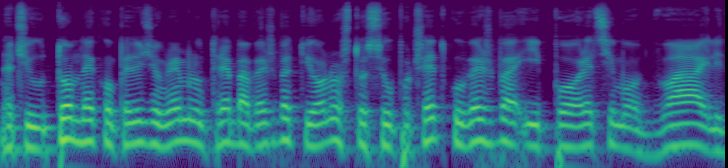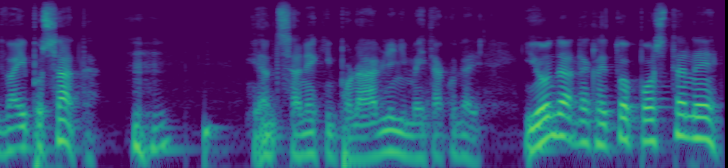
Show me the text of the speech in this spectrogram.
znači u tom nekom predviđenom vremenu treba vežbati ono što se u početku vežba i po recimo dva ili dva i po sata Mhm. jel, sa nekim ponavljanjima i tako dalje. I onda, dakle, to postane,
